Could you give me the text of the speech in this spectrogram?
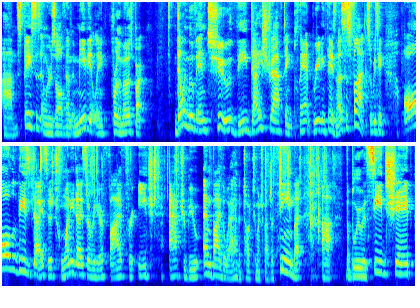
um, spaces, and we resolve them immediately for the most part. Then we move into the dice drafting plant breeding phase. Now this is fun. So we take all of these dice, there's 20 dice over here, five for each attribute. And by the way, I haven't talked too much about the theme, but uh, the blue is seed shape,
